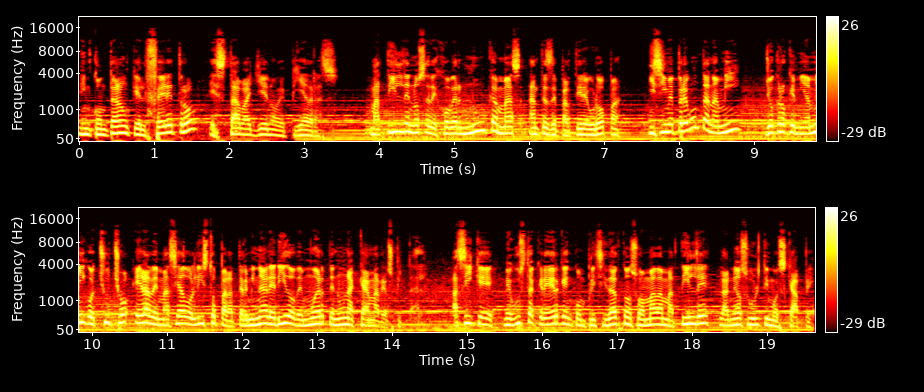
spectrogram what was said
encontraron que el féretro estaba lleno de piedras. Matilde no se dejó ver nunca más antes de partir a Europa. Y si me preguntan a mí, yo creo que mi amigo Chucho era demasiado listo para terminar herido de muerte en una cama de hospital. Así que me gusta creer que en complicidad con su amada Matilde planeó su último escape,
